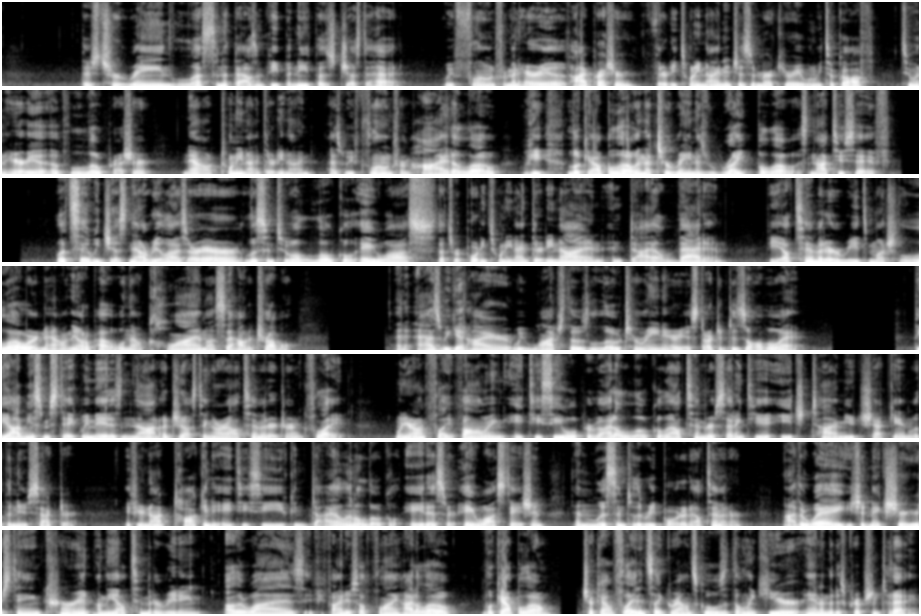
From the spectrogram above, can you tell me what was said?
There's terrain less than a thousand feet beneath us just ahead. We've flown from an area of high pressure, 3029 inches of mercury when we took off, to an area of low pressure, now 2939. As we've flown from high to low, we look out below and that terrain is right below us, not too safe. Let's say we just now realize our error, listen to a local AWOS that's reporting 2939 and dial that in. The altimeter reads much lower now and the autopilot will now climb us out of trouble. And as we get higher, we watch those low terrain areas start to dissolve away. The obvious mistake we made is not adjusting our altimeter during flight. When you're on flight following, ATC will provide a local altimeter setting to you each time you check in with a new sector. If you're not talking to ATC, you can dial in a local ATIS or AWOS station and listen to the reported altimeter. Either way, you should make sure you're staying current on the altimeter reading. Otherwise, if you find yourself flying high to low, look out below. Check out Flight Insight Ground Schools at the link here and in the description today.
